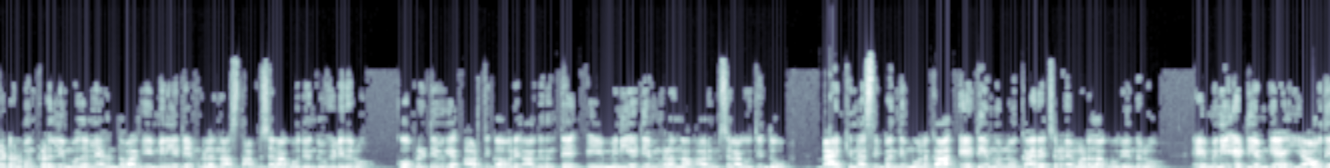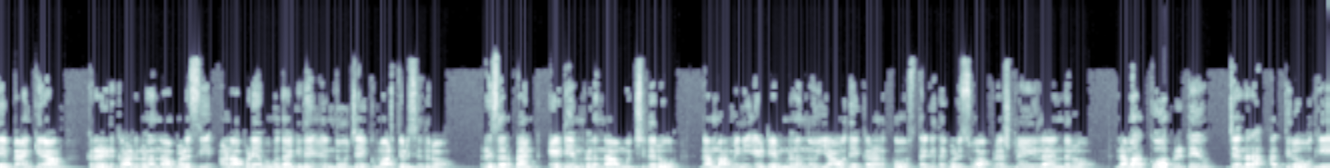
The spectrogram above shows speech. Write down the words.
ಪೆಟ್ರೋಲ್ ಬಂಕ್ಗಳಲ್ಲಿ ಮೊದಲನೇ ಹಂತವಾಗಿ ಮಿನಿ ಎಟಿಎಂಗಳನ್ನು ಸ್ಥಾಪಿಸಲಾಗುವುದೆಂದು ಹೇಳಿದರು. ಕೋಆಪರೇಟಿವ್ಗೆ ಆರ್ಥಿಕ ಹೊರೆ ಆಗದಂತೆ ಈ ಮಿನಿ ಎಟಿಎಂಗಳನ್ನು ಆರಂಭಿಸಲಾಗುತ್ತಿದ್ದು, ಬ್ಯಾಂಕಿನ ಸಿಬ್ಬಂದಿ ಮೂಲಕ ಎಟಿಎಂ ಅನ್ನು ಕಾರ್ಯಾಚರಣೆ ಮಾಡಲಾಗುವುದು ಎಂದರು. ಮಿನಿ ಎಟಿಎಂಗೆ ಯಾವುದೇ ಬ್ಯಾಂಕಿನ ಕ್ರೆಡಿಟ್ ಕಾರ್ಡ್ಗಳನ್ನು ಬಳಸಿ ಹಣ ಪಡೆಯಬಹುದಾಗಿದೆ ಎಂದು ಜಯಕುಮಾರ್ ತಿಳಿಸಿದರು. ರಿಸರ್ವ್ ಬ್ಯಾಂಕ್ ಎಟಿಎಂಗಳನ್ನು ಮುಚ್ಚಿದರೂ ನಮ್ಮ ಮಿನಿ ಎಟಿಎಂಗಳನ್ನು ಯಾವುದೇ ಕಾರಣಕ್ಕೂ ಸ್ಥಗಿತಗೊಳಿಸುವ ಪ್ರಶ್ನೆ ಇಲ್ಲ ಎಂದರು. ನಮ್ಮ ಕೋಆಪರೇಟಿವ್ ಜನರ ಹತ್ತಿರ ಹೋಗಿ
